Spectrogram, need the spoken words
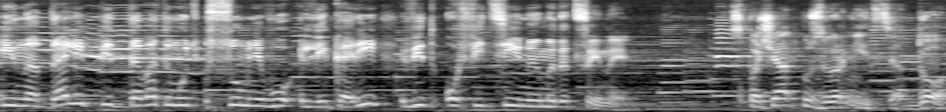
і надалі піддаватимуть сумніву лікарі від офіційної медицини. Спочатку зверніться до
